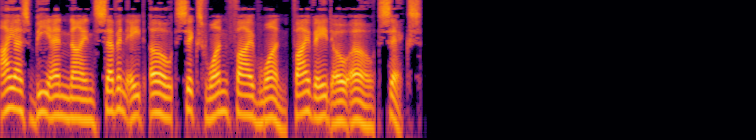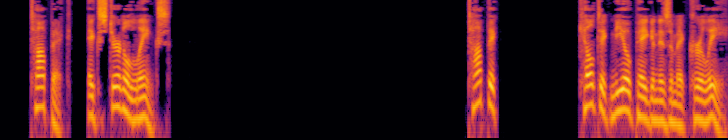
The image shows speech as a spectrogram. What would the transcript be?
ISBN 978 0 6151 5800 6. External links Celtic neopaganism at Curlie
